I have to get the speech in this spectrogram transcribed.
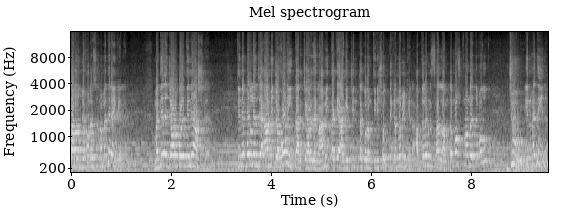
তাআলা যখন রাসূলুল্লাহ মদিনায় গেলেন, মদিনায় যাওয়ার পরে তিনি আসলেন। তিনি বললেন যে, আমি যখনই তার চেহারা দেখলাম, আমি তাকে আগে চিন্তা করলাম, তিনি সত্যিকার নবী কিনা? ইবনে সাল্লাম the most knowledgeable Jew in Medina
